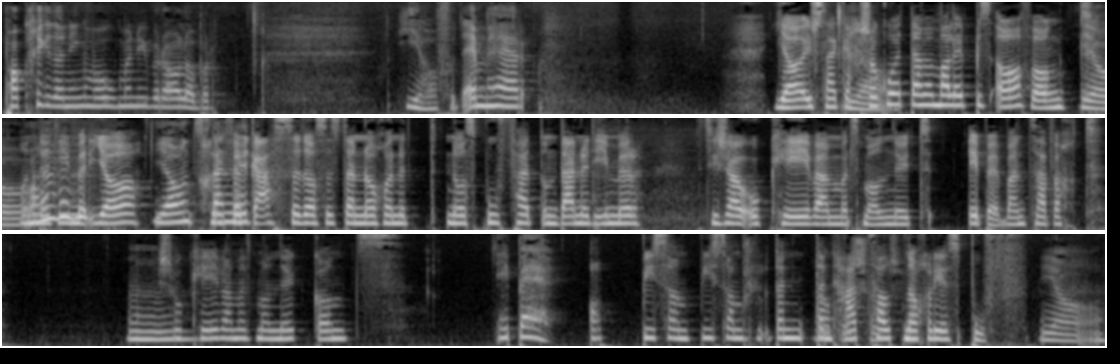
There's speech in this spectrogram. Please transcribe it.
Packungen dann irgendwo rum überall, aber ja, von dem her, Ja, ist eigentlich Ja. schon gut, wenn man mal etwas anfängt. Ja. Und nicht immer, ja, ja, und dann nicht, vergessen, dass es dann nachher nicht noch ein Buff hat und dann nicht immer, es ist auch okay, wenn man es mal nicht, eben, wenn es einfach, Mhm. ist okay, wenn man es mal nicht ganz eben, ab, bis am, bis am Schluss, dann, dann hat es schon halt schön. noch ein bisschen ein Buff. Ja.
